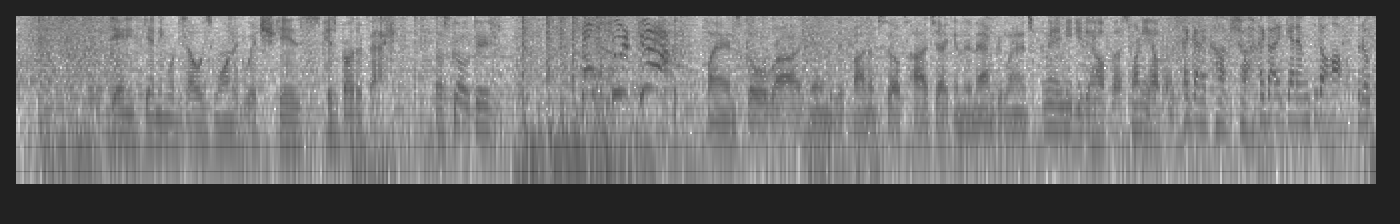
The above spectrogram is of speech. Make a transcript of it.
Danny's getting what he's always wanted, which is his brother back. Let's go, D. Don't shoot a cop! Plans go awry, and they find themselves hijacking an ambulance. I'm gonna need you to help us. Why don't you help us? I got a cop shot. I gotta get him to the hospital.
